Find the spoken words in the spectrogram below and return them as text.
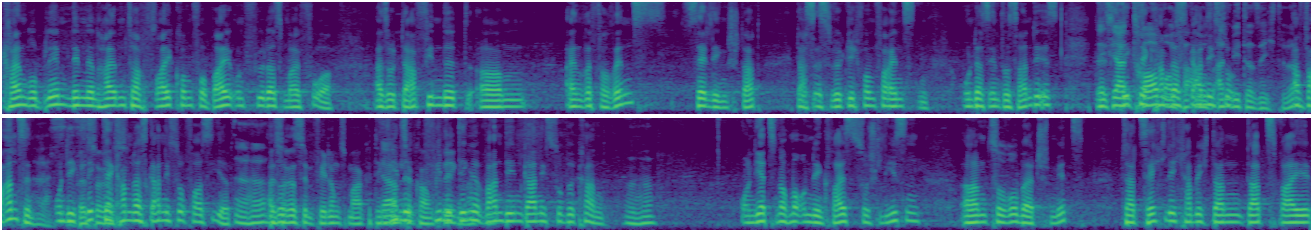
kein Problem, nimm mir einen halben Tag frei, komm vorbei und führ das mal vor. Also da findet ähm, ein Referenz-Selling statt. Das ist wirklich vom Feinsten. Und das Interessante ist, Das ist die ja ein ClickTech Traum haben aus, das gar nicht so, Anbietersicht. Ne? Ah, Wahnsinn. Ja, Und die ClickTech haben das gar nicht so forciert. Aha. Also Besseres Empfehlungsmarketing Ja. viele, kaum viele kriegen, Dinge ne? waren denen gar nicht so bekannt. Aha. Und jetzt nochmal, um den Kreis zu schließen, ähm, zu Robert Schmitz. Tatsächlich habe ich dann da zwei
